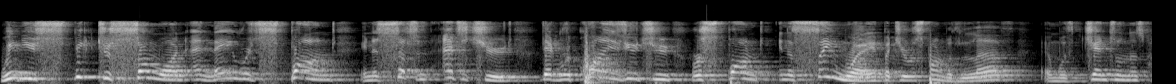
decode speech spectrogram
When you speak to someone and they respond in a certain attitude that requires you to respond in the same way, but you respond with love and with gentleness,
